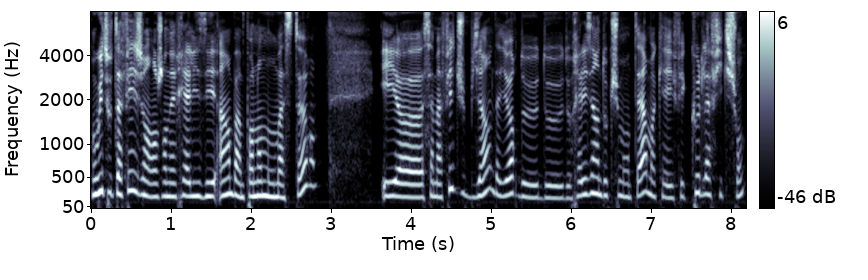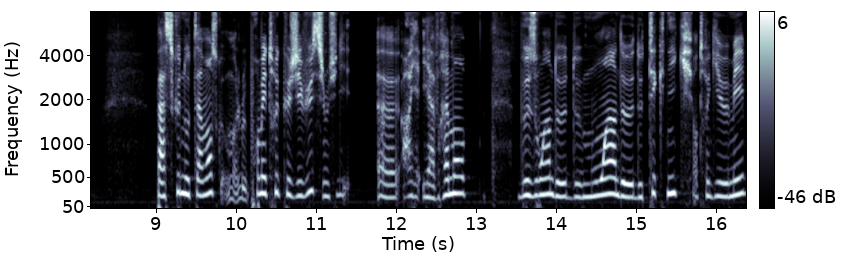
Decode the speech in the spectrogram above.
Oui, tout à fait. J'en ai réalisé un ben, pendant mon master. Et euh, ça m'a fait du bien, d'ailleurs, de, de, de, réaliser un documentaire, moi qui avais fait que de la fiction. Parce que, notamment, ce que, le premier truc que j'ai vu, c'est que je me suis dit, il euh, oh, y, y, a vraiment besoin de, de moins de, de techniques, entre guillemets,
